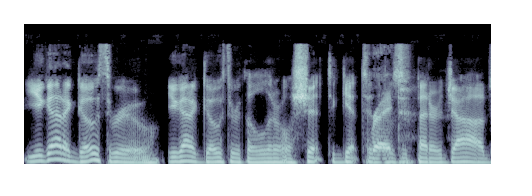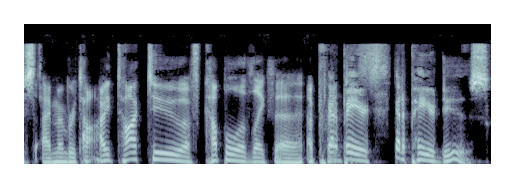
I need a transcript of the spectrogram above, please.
You got to go through you got to go through the literal shit to get to Right. those better jobs. I remember ta- i talked to a couple of like the Got to pay your, apprentice got to pay your dues.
